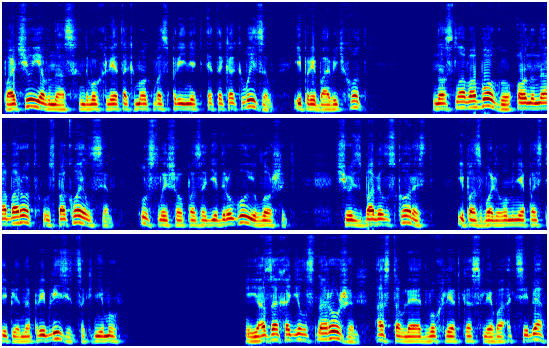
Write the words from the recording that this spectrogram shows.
Почуяв нас, двухлеток мог воспринять это как вызов и прибавить ход — но, слава богу, он, наоборот, успокоился, услышав позади другую лошадь, чуть сбавил скорость и позволил мне постепенно приблизиться к нему. Я заходил снаружи, оставляя двухлетка слева от себя.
